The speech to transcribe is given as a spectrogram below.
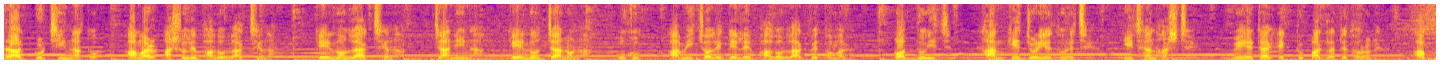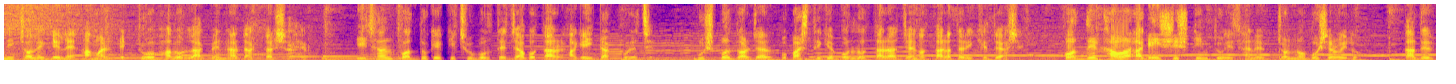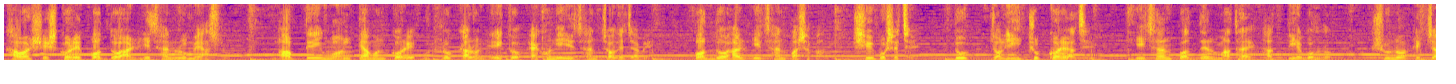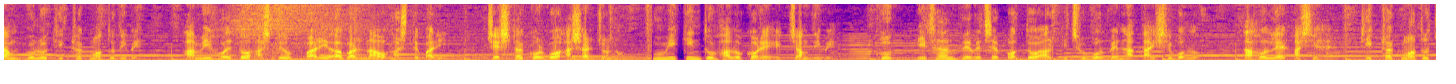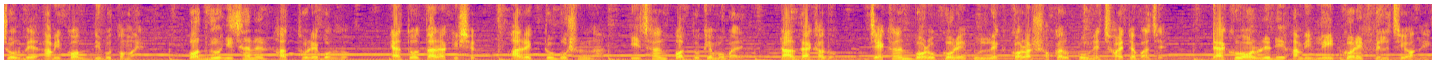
রাগ করছি না তো, আমার আসলে ভালো লাগছে না। কেন লাগছে না, জানি না, কেন জানো না। উকু আমি চলে গেলে ভালো লাগবে তোমার। পদ্ম ইজ খানকে জড়িয়ে ধরেছে। ইছান আসছে মেয়েটা একটু পাগলাতে ধরনের। আপনি চলে গেলে আমার একটুও ভালো লাগবে না, ডাক্তার সাহেব। ইছান পদ্মকে কিছু বলতে যাব, তার আগেই ডাক পড়েছে। পুষ্প দরজার ওপাশ থেকে বলল, তারা যেন তাড়াতাড়ি খেতে আসে। পদ্মের খাওয়া আগেই শেষ, কিন্তু ইছানের জন্য বসে রইল। তাদের খাওয়া শেষ করে পদ্ম আর ইছান রুমে আসলো। ভাবতেই মন কেমন করে উঠল, কারণ এই তো এখনই ইছান চলে যাবে। পদ্ম আর ইছান পাশাপা সে বসেছে। দু জনই চুপ করে আছে। ইছান পদ্মের মাথায় হাত দিয়ে বলল শুনো এক্সামগুলো ঠিকঠাক মতো দিবে। আমি হয়তো আসতেও পারি, আবার নাও আসতে পারি। চেষ্টা করব আসার জন্য। তুমি কিন্তু ভালো করে এক্সাম দিবে। খুব ইছান ভেবেছে পদ্ম আর কিছু বলবে না, তাই সে বলল, তাহলে আসি হ্যাঁ ঠিকঠাক মতো চলবে, আমি কল দিব তোমায়। পদ্ম ইছানের হাত ধরে বলল, এত তারা কিসের? আর একটু বসুন না। ইছান পদ্মকে মোবাইল তা দেখাল, যেখান বড় করে উল্লেখ করা সকাল পৌনে ছয়টা বাজে। দেখো অলরেডি আমি লেট করে ফেলেছি অনেক।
